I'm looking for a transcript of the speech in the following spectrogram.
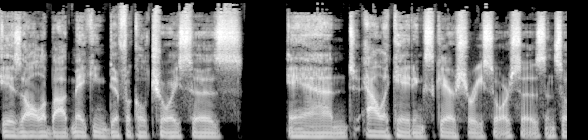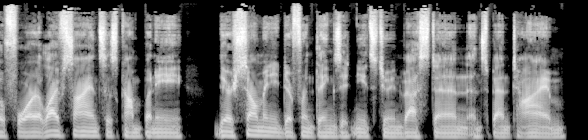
is all about making difficult choices and allocating scarce resources. And so for a life sciences company, there's so many different things it needs to invest in and spend time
